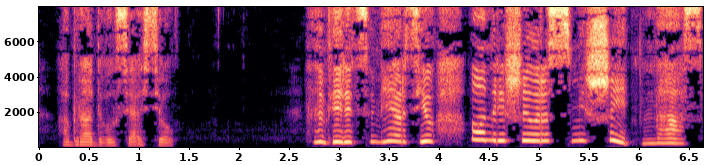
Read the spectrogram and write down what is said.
— обрадовался осел. — Перед смертью он решил рассмешить нас!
